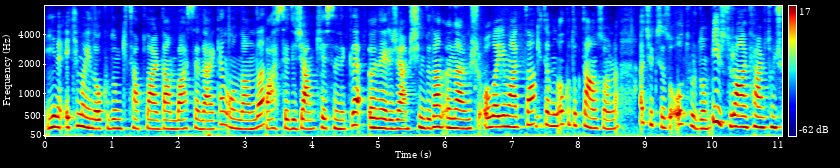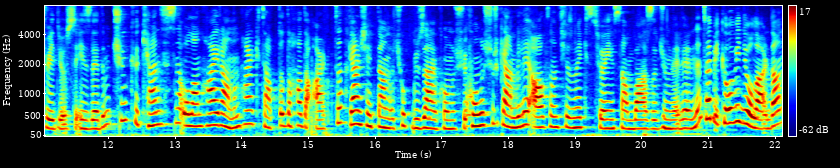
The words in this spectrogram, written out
Yine Ekim ayında okuduğum kitaplardan bahsederken ondan da bahsedeceğim kesinlikle. Önereceğim. Şimdiden önermiş olayım hatta. Kitabını okuduktan sonra açıkçası oturdum. Bir sürü Ayfer Tunç videosu izledim. Çünkü kendisine olan hayranım her kitapta daha da arttı. Gerçekten de çok güzel konuşuyor. Konuşurken bile altını çizmek istiyor insan bazı cümlelerini. Tabii ki o videolardan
